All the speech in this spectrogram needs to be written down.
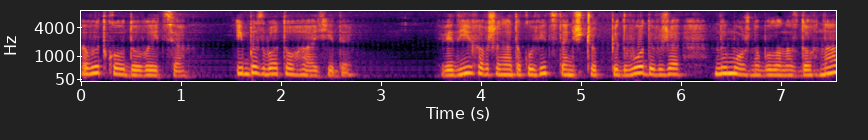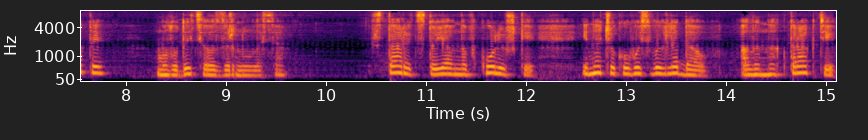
Видко вдовиця і без батога їде. Від'їхавши на таку відстань, щоб підводи вже не можна було наздогнати, молодиця озирнулася. Старець стояв навколюшки, іначе когось виглядав, але на тракті,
